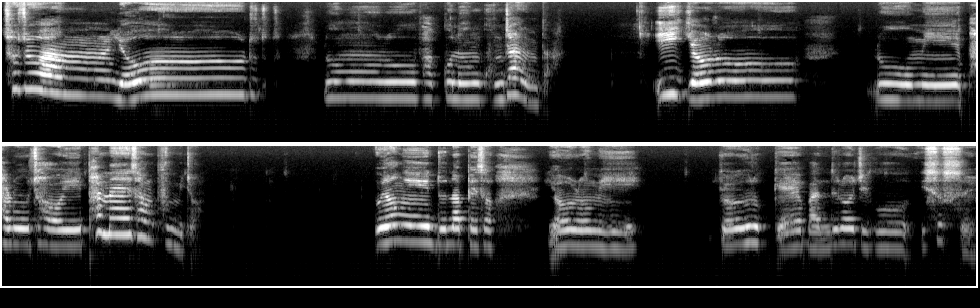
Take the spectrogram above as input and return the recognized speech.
초조함을 여름으로 공장입니다. 이 여름이 바로 저희 판매 상품이죠. 우영이 눈앞에서 여름이 여유롭게 만들어지고 있었어요.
